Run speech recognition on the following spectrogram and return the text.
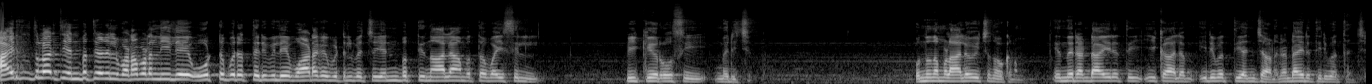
ആയിരത്തി തൊള്ളായിരത്തി എൺപത്തിയേഴിൽ വടപളനിയിലെ ഓട്ടുപുര തെരുവിലെ വാടക വീട്ടിൽ വെച്ച് എൺപത്തിനാലാമത്തെ വയസ്സിൽ പി കെ റോസി മരിച്ചു. ഒന്ന് നമ്മൾ ആലോചിച്ച് നോക്കണം. ഇന്ന് രണ്ടായിരത്തി ഈ കാലം ഇരുപത്തി അഞ്ചാണ് രണ്ടായിരത്തി ഇരുപത്തഞ്ച്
